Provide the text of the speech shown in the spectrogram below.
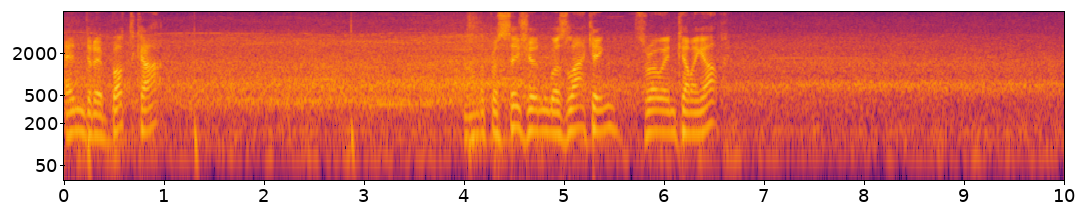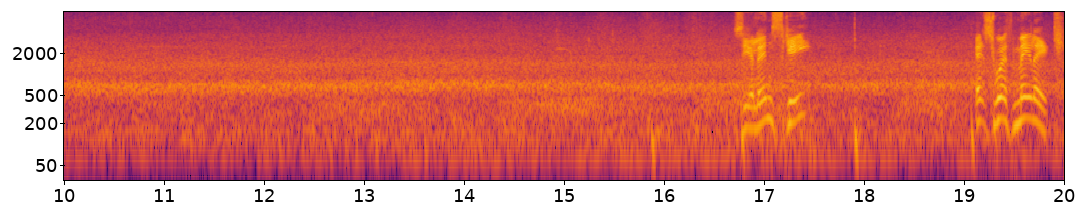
Endre Botka. And the precision was lacking. Throw-in coming up. Zielinski. It's with Milik.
